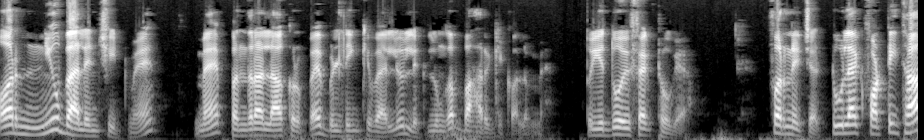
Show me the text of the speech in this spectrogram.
और न्यू बैलेंस शीट में मैं पंद्रह लाख रुपए बिल्डिंग की वैल्यू लिख लूँगा बाहर के कॉलम में। तो ये दो इफ़ेक्ट हो गया। फर्नीचर टू लैख फोर्टी था,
